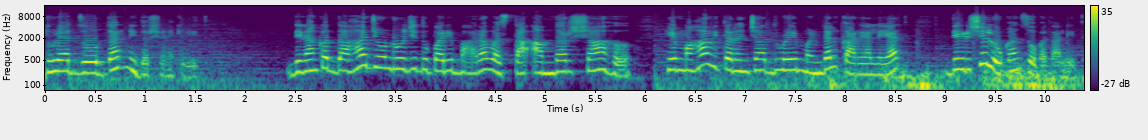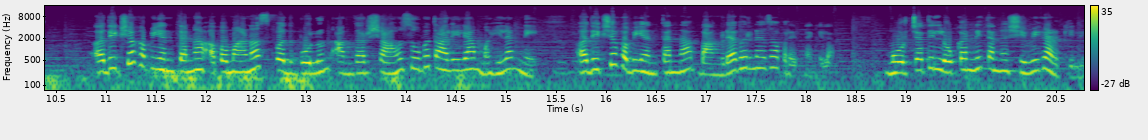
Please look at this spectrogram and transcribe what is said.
धुळ्यात जोरदार निदर्शने केलीत. दिनांक दहा जून रोजी दुपारी बारा वाजता आमदार शाह हे महावितरणच्या धुळे मंडल कार्यालयात दीडशे लोकांसोबत आलेत. अधीक्षक अभियंत्यांना अपमानास्पद बोलून आमदार शाह सोबत आलेल्या महिलांनी अधीक्षक अभियंत्यांना बांगड्या भरण्याचा प्रयत्न केला. मोर्चातील लोकांनी त्यांना शिवीगाळ केली.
